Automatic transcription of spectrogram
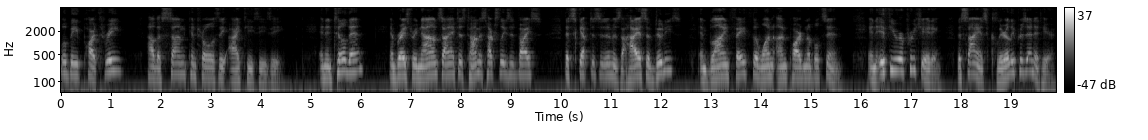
will be part three how the sun controls the ITCZ. And until then, embrace renowned scientist Thomas Huxley's advice that skepticism is the highest of duties and blind faith the one unpardonable sin. And if you're appreciating the science clearly presented here,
